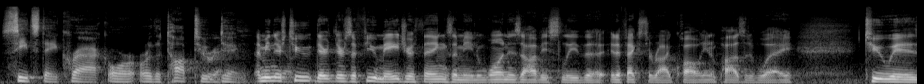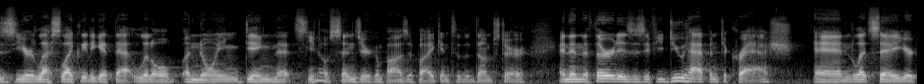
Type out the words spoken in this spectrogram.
seat stay crack or, or the top tube ding. I mean, there's two. There, there's a few major things. I mean, one is obviously the it affects the ride quality in a positive way. Two is you're less likely to get that little annoying ding that's you know sends your composite bike into the dumpster. And then the third is is if you do happen to crash and let's say your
